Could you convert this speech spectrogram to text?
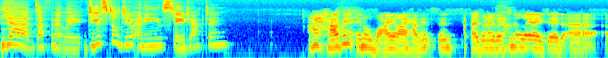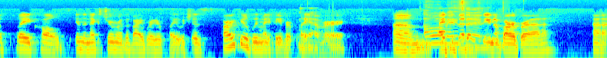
Yeah, definitely. Do you still do any stage acting? I haven't in a while. I haven't since I, when I lived Yeah. in LA, I did uh, a play called In the Next Room or the Vibrator play, which is arguably my favorite play ever. Um, Oh, I did that at amazing. Santa Barbara, uh,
